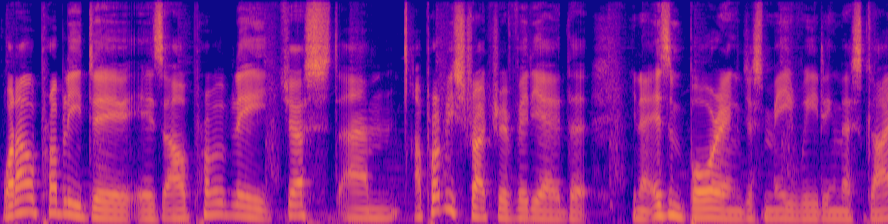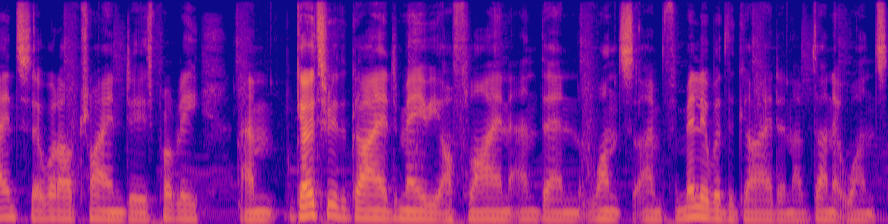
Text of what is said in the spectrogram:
What I'll probably do is I'll probably just, um, I'll probably structure a video that, you know, isn't boring, just me reading this guide. So what I'll try and do is probably um, go through the guide maybe offline. And then once I'm familiar with the guide and I've done it once,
